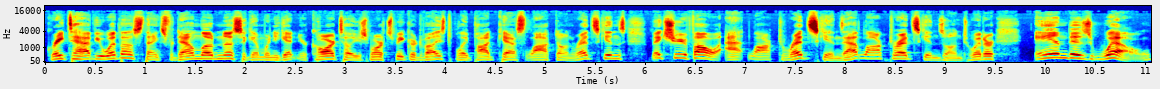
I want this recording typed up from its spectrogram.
Great to have you with us. Thanks for downloading us. Again, when you get in your car, tell your smart speaker device to play podcast Locked On Redskins. Make sure you follow at Locked Redskins, at Locked Redskins on Twitter, and as well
